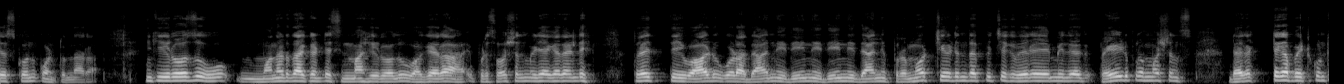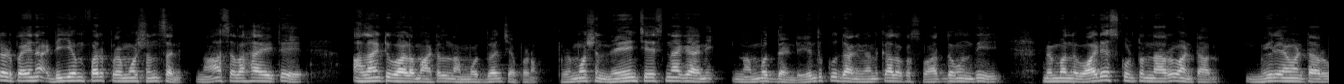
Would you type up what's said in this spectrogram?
చేసుకొని కొంటున్నారా? ఇంక ఈరోజు మొన్నటిదాకంటే సినిమా హీరోలు వగేరా ఇప్పుడు సోషల్ మీడియా కదండి. ప్రతి వాడు కూడా దాన్ని దీన్ని దీన్ని దాన్ని ప్రమోట్ చేయడం తప్పించి వేరే ఏమీ లేదు. పెయిడ్ ప్రమోషన్స్ డైరెక్ట్గా పెట్టుకుంటాడు పైన డిఎం ఫర్ ప్రమోషన్స్ అని. నా సలహా అయితే అలాంటి వాళ్ళ మాటలు నమ్మొద్దు అని చెప్పడం. ప్రమోషన్ నేను చేసినా కానీ నమ్మొద్దండి. ఎందుకు? దాని వెనకాల ఒక స్వార్థం ఉంది. మిమ్మల్ని వాడేసుకుంటున్నారు అంటాను. మీరేమంటారు?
